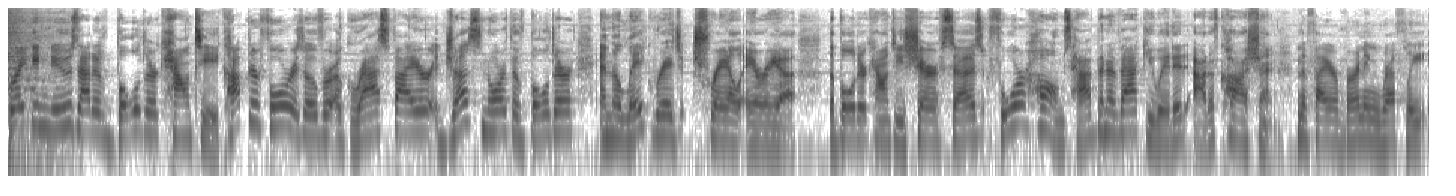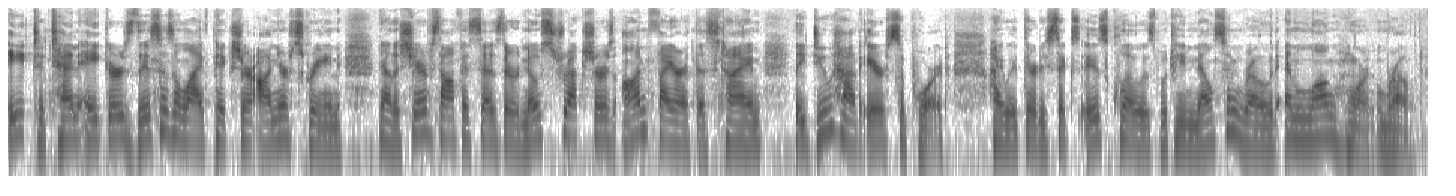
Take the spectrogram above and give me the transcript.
Breaking news out of Boulder County. Copter 4 is over a grass fire just north of Boulder in the Lake Ridge Trail area. The Boulder County Sheriff says four homes have been evacuated out of caution. The fire burning roughly 8 to 10 acres. This is a live picture on your screen. Now, the Sheriff's Office says there are no structures on fire at this time. They do have air support. Highway 36 is closed between Nelson Road and Longhorn Road.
